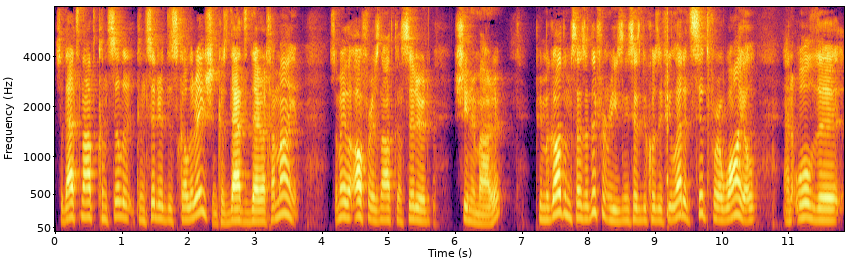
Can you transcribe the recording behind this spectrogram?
so that's not considered considered discoloration because that's derech amayim. So maybe the offer is not considered shinimare. Pri Megadim says a different reason. He says because if you let it sit for a while, and all the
